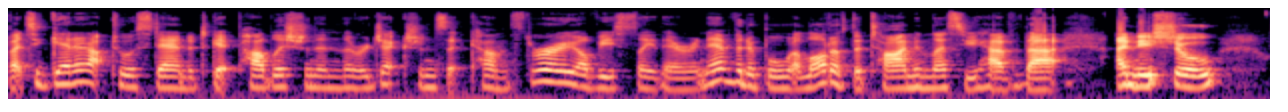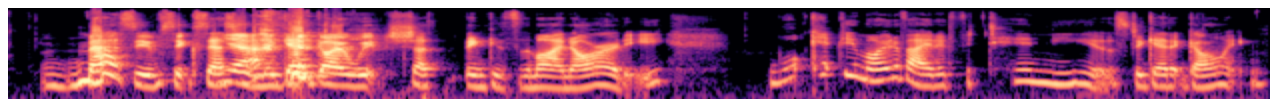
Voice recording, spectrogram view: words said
but to get it up to a standard to get published and then the rejections that come through, obviously they're inevitable a lot of the time unless you have that initial massive success yeah. from the get go, which I think is the minority. What kept you motivated for 10 years to get it going?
